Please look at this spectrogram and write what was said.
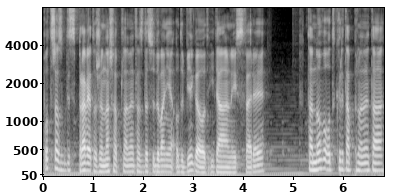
Podczas gdy sprawia to, że nasza planeta zdecydowanie odbiega od idealnej sfery, ta nowo odkryta planeta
